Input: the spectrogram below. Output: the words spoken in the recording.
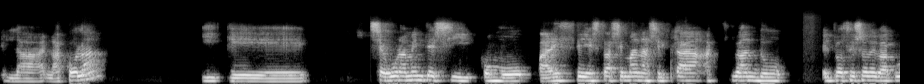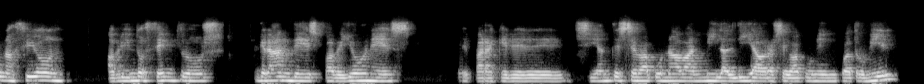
la, la cola y que seguramente si, como parece esta semana, se está activando el proceso de vacunación, abriendo centros grandes, pabellones, eh, para que si antes se vacunaban mil al día, ahora se vacunen cuatro mil,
